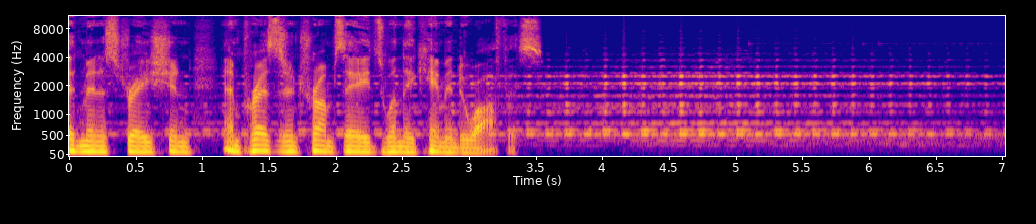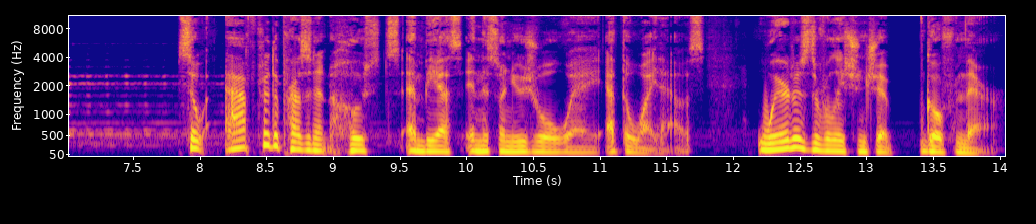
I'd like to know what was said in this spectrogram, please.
administration and President Trump's aides when they came into office. So, after the president hosts MBS in this unusual way at the White House, where does the relationship go from there?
